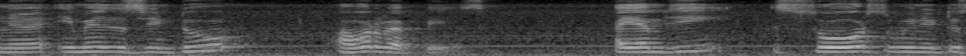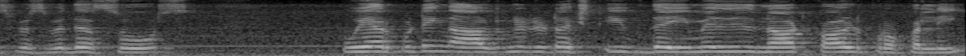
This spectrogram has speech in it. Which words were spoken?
uh, images into our web page img source we need to specify the source. We are putting alternative text if the image is not called properly.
